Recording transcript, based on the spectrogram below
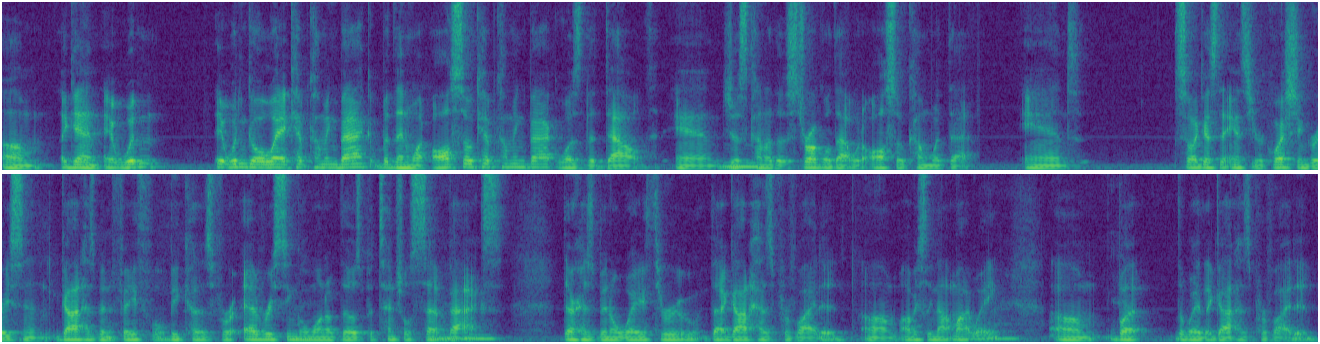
um, again, it wouldn't. It wouldn't go away. It kept coming back, but then what also kept coming back was the doubt and just kind of the struggle that would also come with that. And so I guess to answer your question, Grayson, God has been faithful because for every single one of those potential setbacks, there has been a way through that God has provided. Um, obviously, not my way, um, but the way that God has provided.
